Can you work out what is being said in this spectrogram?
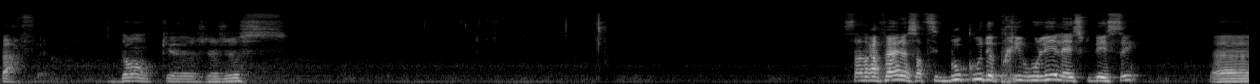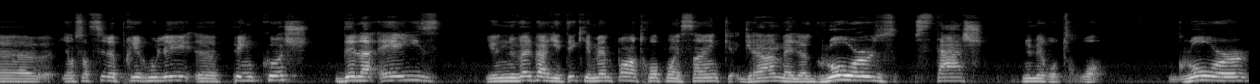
Parfait. Donc, euh, je vais juste... San Rafael a sorti beaucoup de pré-roulés la SQDC. Euh, ils ont sorti le pré-roulé Pink Kush, De La Haze. Il y a une nouvelle variété qui est même pas en 3.5 grammes, mais le Growers Stash numéro 3. Grower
